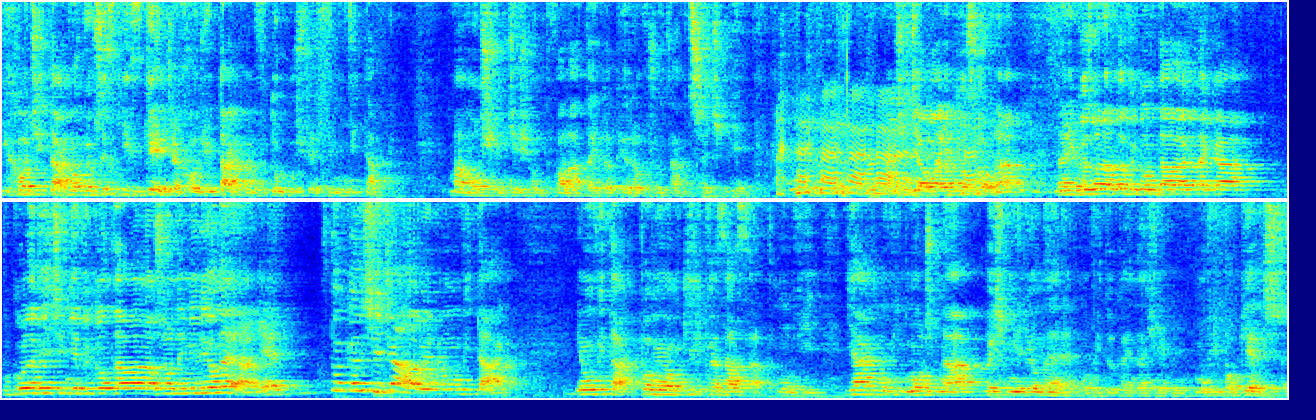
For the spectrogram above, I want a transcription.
i chodzi tak, on we wszystkich zdjęciach chodził tak, w duchu świetnym, mówi tak. Mam 82 lata i dopiero wrzucam trzeci wiek. Siedziała jego żona. Na jego żona to wyglądała jak taka, w ogóle wiecie, nie wyglądała na żonę milionera, nie? To siedziała i mówi tak. I mówi tak, powiem wam kilka zasad. Mówi, jak mówi, można być milionerem, mówi tutaj na ziemi. Mówi, po pierwsze,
